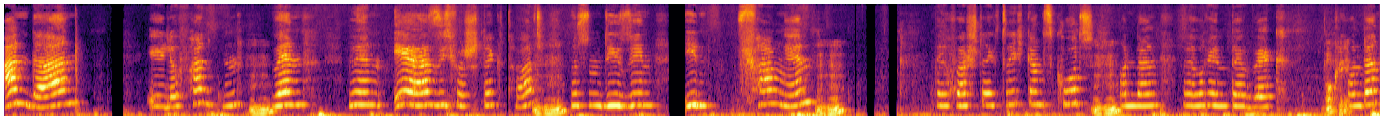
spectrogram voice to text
anderen Elefanten, Mhm. wenn, wenn er sich versteckt hat, Mhm. müssen die sehen, ihn fangen. Mhm. Der versteckt sich ganz kurz Mhm. und dann äh, rennt er weg. Okay. Und dann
